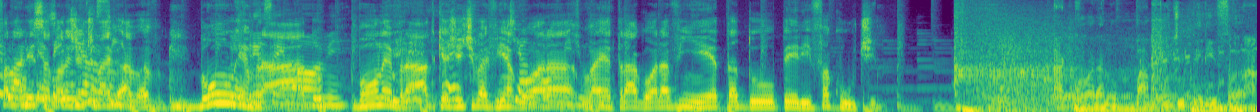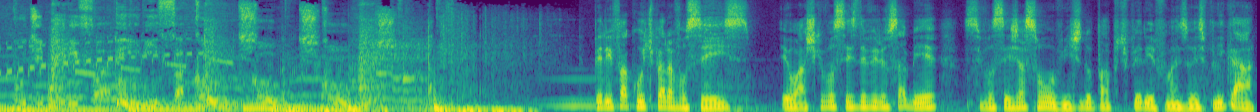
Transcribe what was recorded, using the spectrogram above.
Falar Porque nisso, é agora a gente vai. ah, ah, Bom lembrado. Bom lembrado que a gente vai vir agora. vai entrar agora a vinheta do Perifa Cult. Agora no Papo de Perifa. Papo de Perifa. Perifa Coach. Coach. Coach. Perifa Cult para vocês. Eu acho que vocês deveriam saber se vocês já são ouvintes do Papo de Perifa, mas vou explicar.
